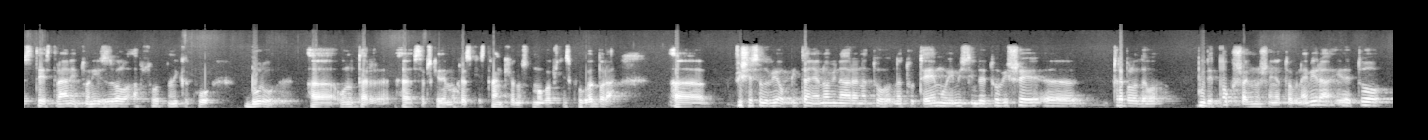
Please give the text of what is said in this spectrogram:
s te strane to nije izazvalo apsolutno nikakvu buru unutar Srpske demokratske stranke, odnosno mog opštinskog odbora. Više sam dobio pitanja novinara na, to, na tu temu i mislim da je to više e, trebalo da bude pokušaj unošenja tog nemira i da je to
